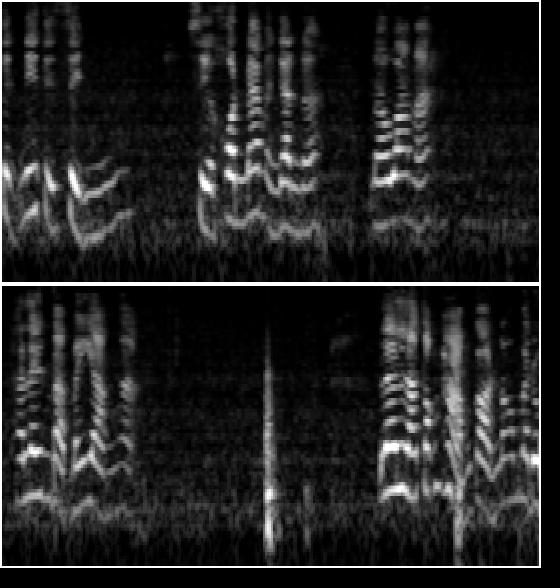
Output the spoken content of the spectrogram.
ติดหนี่ติดสินเสียคนได้เหมือนกันนะนะว่าไหมถ้าเล่นแบบไม่ยั้งอะเล่นแล้วต้องถามก่อนต้องมาดู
